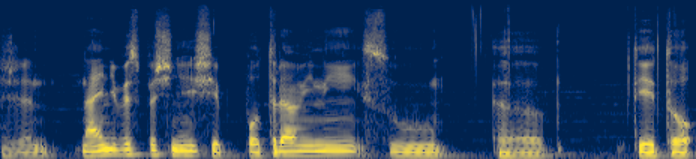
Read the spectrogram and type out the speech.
že najnebezpečnejšie potraviny sú uh, tieto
